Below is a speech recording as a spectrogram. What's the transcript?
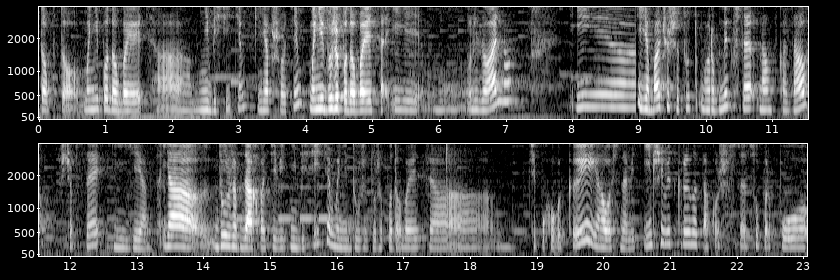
Тобто мені подобається Нібі Сіті, я в шоці. Мені дуже подобається і візуально, і, я бачу, що тут виробник все нам вказав, що все і є. Я дуже в захваті від Нібі Сіті, мені дуже-дуже подобаються ці пуховики. Я ось навіть інший відкрила, також все супер по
